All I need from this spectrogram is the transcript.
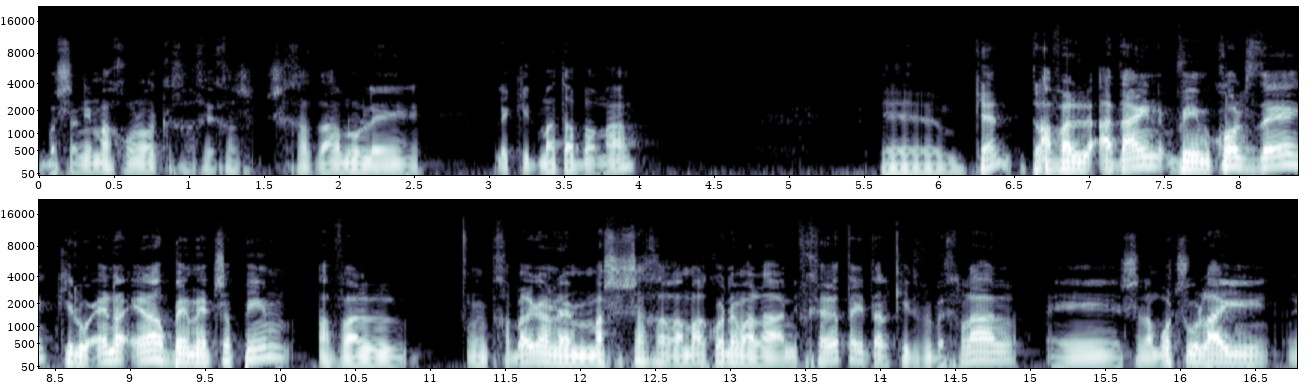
בשנים האחרונות, ככה אחרי שחזרנו ל- לקדמת הבמה. אה, כן, טוב. אבל עדיין, ועם כל זה, כאילו אין, אין הרבה מצ'אפים, אבל אני מתחבר גם למה ששחר אמר קודם על הנבחרת האיטלקית ובכלל, אה, שלמרות שאולי אה,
